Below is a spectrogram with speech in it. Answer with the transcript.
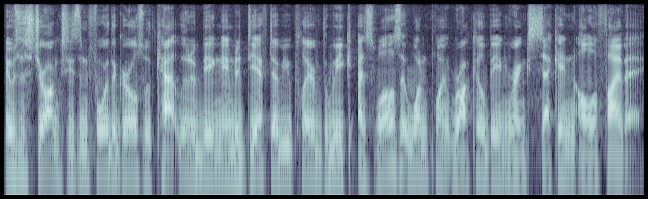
It was a strong season for the girls, with Kat Luna being named a DFW Player of the Week, as well as at one point Rock Hill being ranked second in all of 5A.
